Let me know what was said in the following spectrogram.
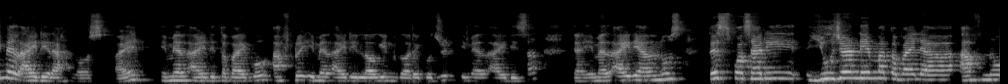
इमेल आइडी राख्नुहोस् है। इमेल आइडी तपाईँको आफ्नो इमेल आइडी लगइन गरेको जुन इमेल आइडी छ त्यहाँ इमेल आइडी हाल्नुहोस्। त्यस पछाडि युजर नेममा तपाईँले आफ्नो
